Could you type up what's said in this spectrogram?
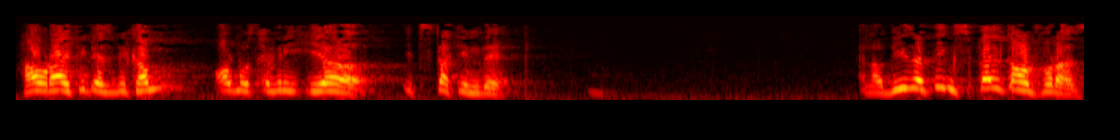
How rife it has become? Almost every year it's stuck in there. And now these are things spelt out for us.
